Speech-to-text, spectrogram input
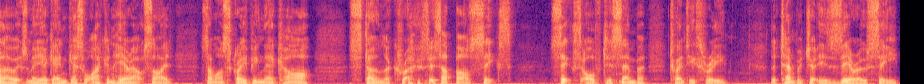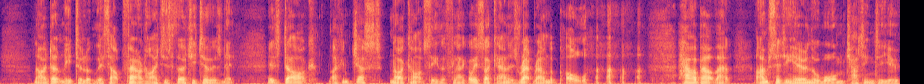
Hello, it's me again. Guess what I can hear outside? Someone scraping their car. Stone the crows. It's up past six. 6th of December 23. The temperature is 0 C. Now, I don't need to look this up. Fahrenheit is 32, isn't it? It's dark. I can just. No, I can't see the flag. Oh, yes, I can. It's wrapped round the pole. How about that? I'm sitting here in the warm chatting to you,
